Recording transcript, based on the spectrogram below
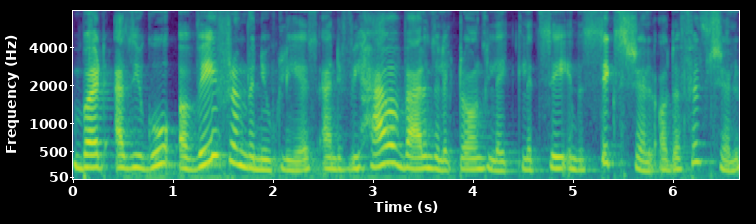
But as you go away from the nucleus and if we have a valence electrons like let's say in the 6th shell or the 5th shell,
